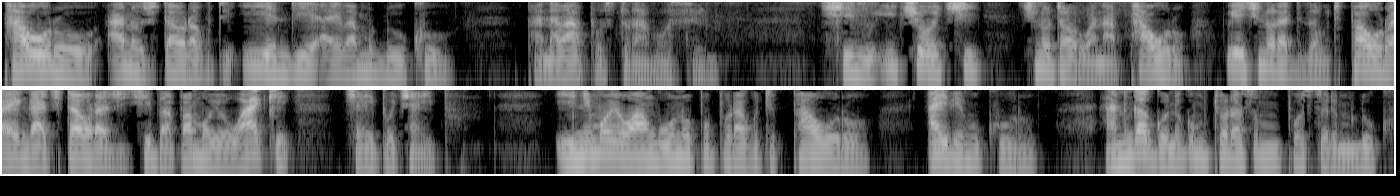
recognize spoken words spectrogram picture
Pauro anozvitaura kuti iye ndiye aiva muduku pana vaapostora vose chinhu ichochi chinotaurwa napauro uye chinoratidza kuti pauro ainge achitaura zvichibva pamwoyo wake chaipo chaipo. Ini mwoyo wangu unopupura kuti pauro aive mukuru. Handingagoni kumutora somupostori muduku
